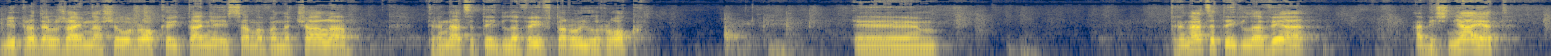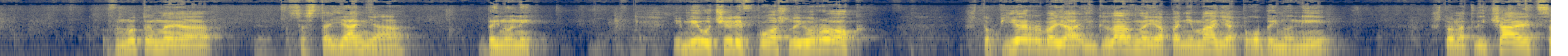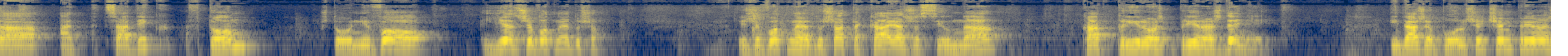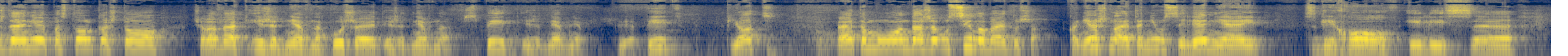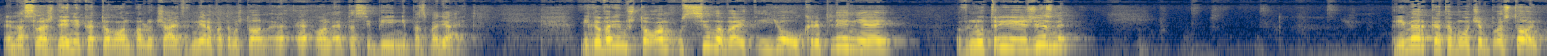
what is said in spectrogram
Мы продолжаем наши уроки Таня из самого начала, 13 главы, второй урок. Эм, 13 главе объясняет внутреннее состояние Бейнуни. И мы учили в прошлый урок, что первое и главное понимание про Бейнуни – что он отличается от цадик в том, что у него есть животная душа. И животная душа такая же сильна, как при, при рождении. И даже больше, чем при рождении, постольку, что человек ежедневно кушает, ежедневно спит, ежедневно пит, пьет. Поэтому он даже усиливает душа. Конечно, это не усиление с грехов или с э, наслаждения, которое он получает в мире, потому что он, э, э, он это себе не позволяет. Мы говорим, что он усиливает ее укрепление внутри жизни. Пример к этому очень простой.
